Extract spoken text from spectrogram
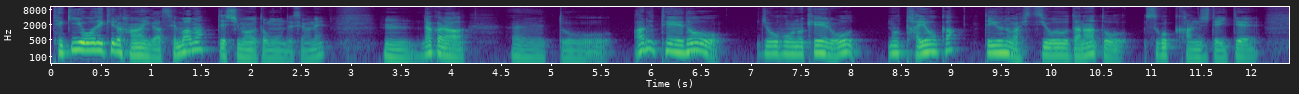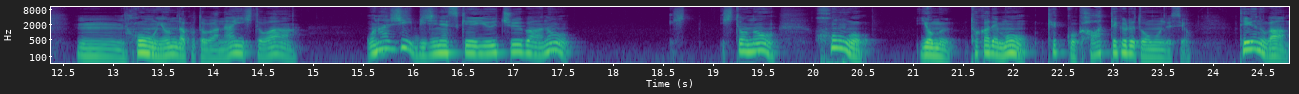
適用できる範囲が狭まってしまうと思うんですよね。うん、だから、えーっとある程度情報の経路の多様化っていうのが必要だなとすごく感じていて、うん、本を読んだことがない人は同じビジネス系 YouTuber の人の本を読むとかでも結構変わってくると思うんですよ。っていうのが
